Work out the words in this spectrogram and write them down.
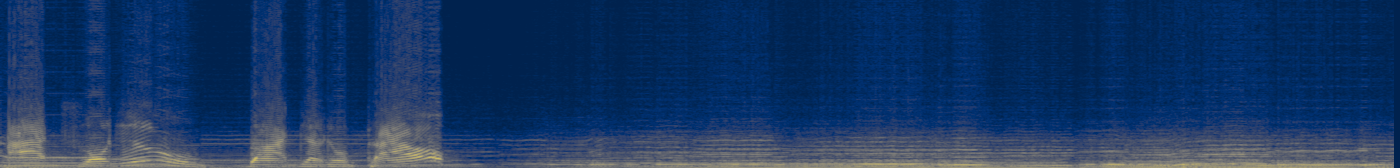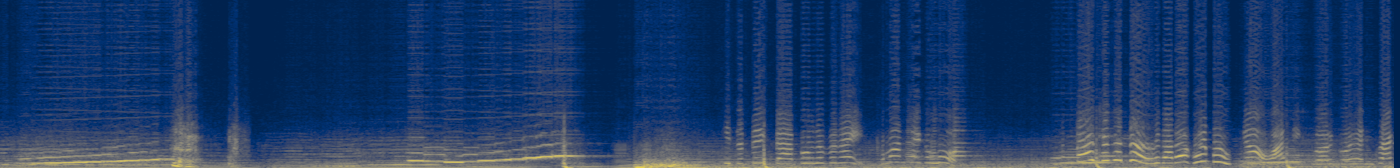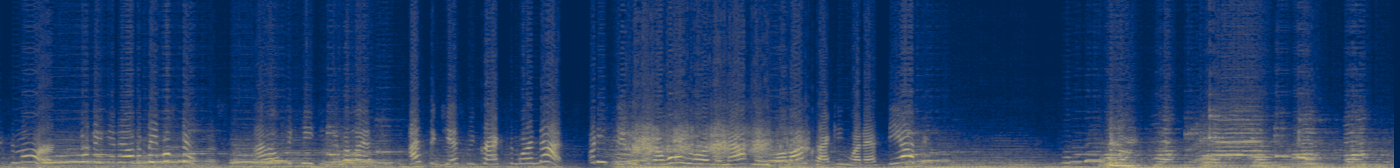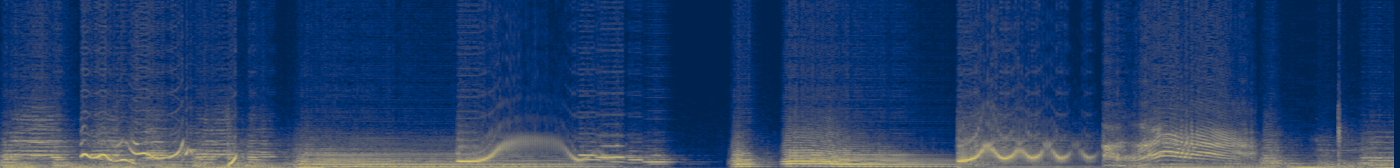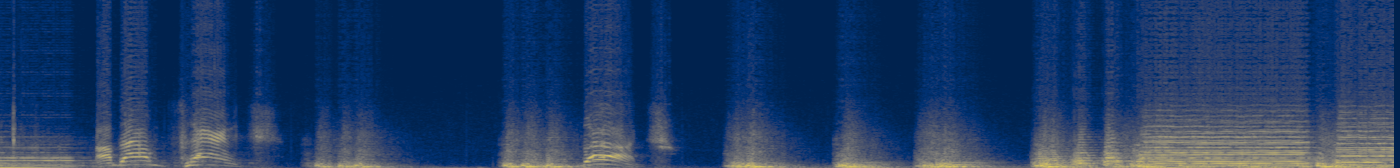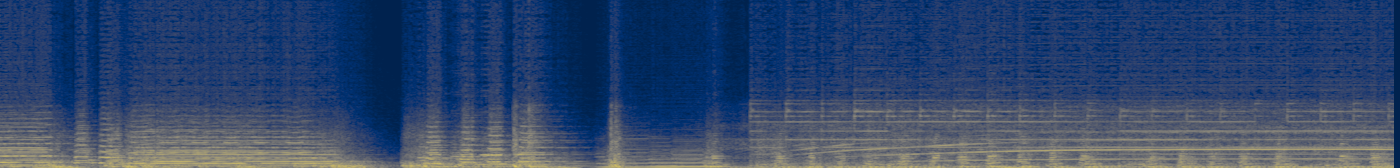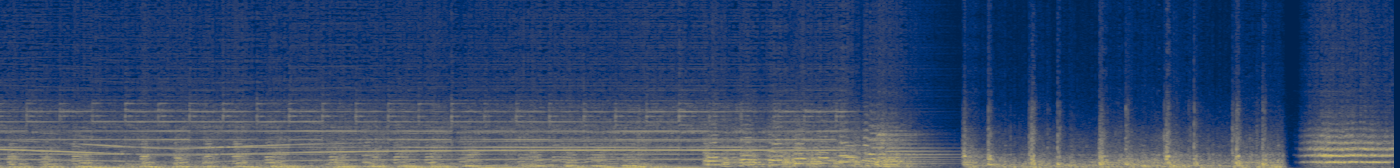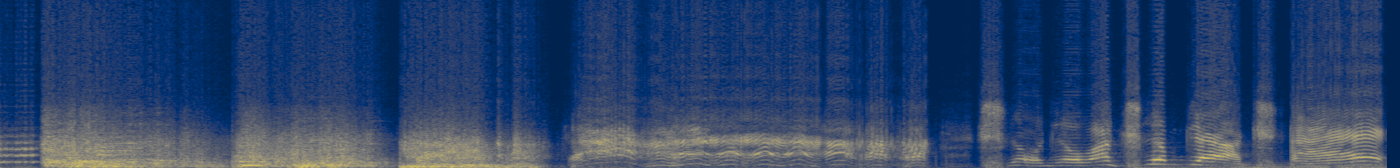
And for you, my little pal. He's a big baboon of an ape. Come on, take a look. Imagine the nerve of that ugly brute. No, I think we ought to go ahead and crack some more. Getting into other people's business. I hope it teaches him a lesson. I suggest we crack some more nuts. What do you say we put a whole row of them out and then go along cracking one after the other? Ah! About change. Dutch. So you want some Dutch, eh?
